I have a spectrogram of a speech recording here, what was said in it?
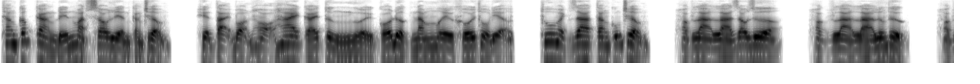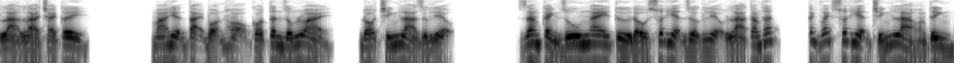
thăng cấp càng đến mặt sau liền càng chậm. Hiện tại bọn họ hai cái từng người có được 50 khối thổ địa, thu hoạch gia tăng cũng chậm, hoặc là là rau dưa, hoặc là là lương thực, hoặc là là trái cây. Mà hiện tại bọn họ có tân giống loài, đó chính là dược liệu. Giang Cảnh Du ngay từ đầu xuất hiện dược liệu là tam thất, cách vách xuất hiện chính là hoàng tinh.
